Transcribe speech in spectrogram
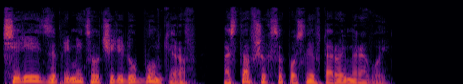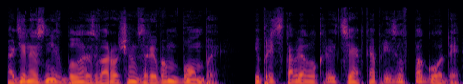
сириец заприметил череду бункеров, оставшихся после Второй мировой. Один из них был разворочен взрывом бомбы и представлял укрытие от капризов погоды,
